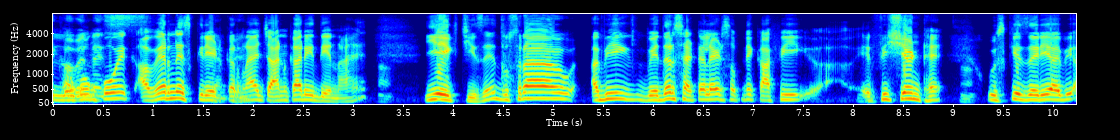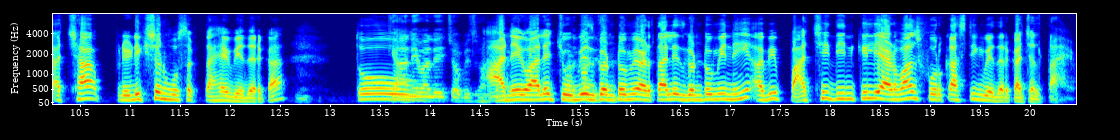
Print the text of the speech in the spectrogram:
लोगों को एक अवेयरनेस क्रिएट करना है जानकारी देना है। हाँ। ये एक चीज़ है। दूसरा अभी वेदर सैटेलाइट्स अपने काफ़ी एफिशिएंट है। हाँ। उसके ज़रिए अभी अच्छा प्रिडिक्शन हो सकता है वेदर का। हम्म। तो आने वाले 24 घंटे आने वाले 24 48 घंटों में 48 घंटों में नहीं अभी पाँच छह दिन के लिए एडवांस फोरकास्टिंग वेदर का चलता है।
